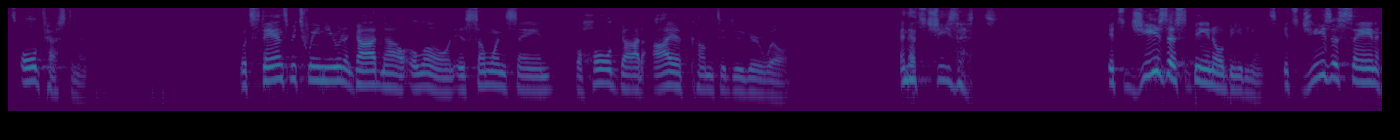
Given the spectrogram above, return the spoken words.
It's Old Testament. What stands between you and God now alone is someone saying, Behold, God, I have come to do your will. And that's Jesus. It's Jesus being obedient. It's Jesus saying,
